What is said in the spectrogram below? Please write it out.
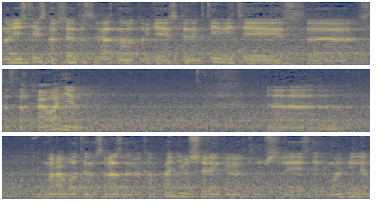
Но, естественно, все это связано в итоге с connectivity, с, э, со страхованием. Э, мы работаем с разными компаниями шеринговыми, в том числе и с Делимобилем.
